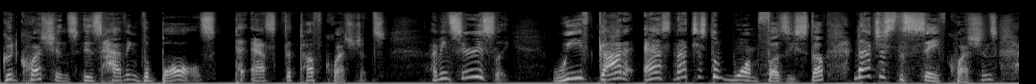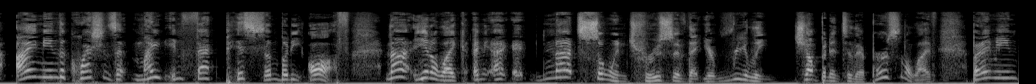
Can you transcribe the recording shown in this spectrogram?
good questions is having the balls to ask the tough questions. I mean, seriously. We've got to ask not just the warm, fuzzy stuff, not just the safe questions. I mean the questions that might, in fact, piss somebody off. Not, you know, like, I mean, I, not so intrusive that you're really jumping into their personal life, but I mean,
